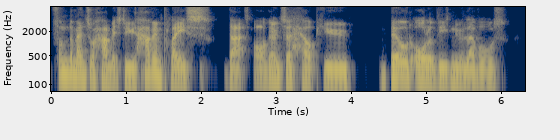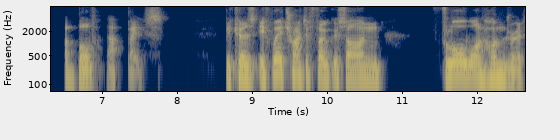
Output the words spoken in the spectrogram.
fundamental habits do you have in place that are going to help you build all of these new levels above that base? Because if we're trying to focus on floor 100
